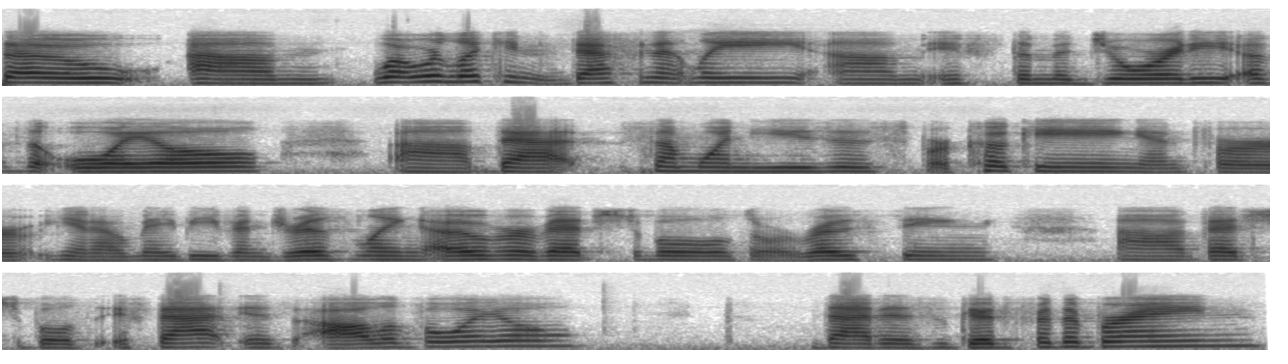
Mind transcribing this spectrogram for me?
So, um, what we're looking definitely, um, if the majority of the oil uh, that someone uses for cooking and for you know maybe even drizzling over vegetables or roasting uh, vegetables, if that is olive oil, that is good for the brain.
